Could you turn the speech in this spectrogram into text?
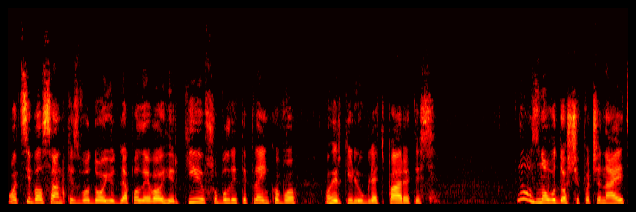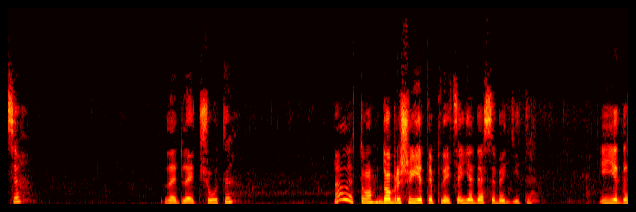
Оці балсанки з водою для полива огірків, щоб були тепленько, бо огірки люблять паритись. Ну, знову дощик починається. Ледь-ледь чути. Але то добре, що є теплиця, є де себе діти. І є де,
